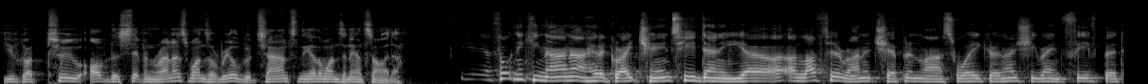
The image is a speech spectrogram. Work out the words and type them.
You've got two of the seven runners. One's a real good chance, and the other one's an outsider. I thought Nikki Nana had a great chance here, Danny. Uh, I, I, loved her run at Shepparton last week. I know she ran fifth, but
